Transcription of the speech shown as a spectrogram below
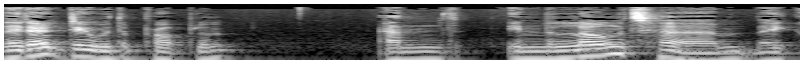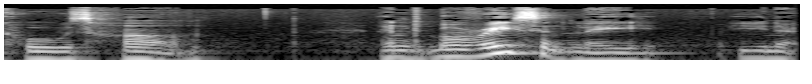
they don't deal with the problem, and in the long term, they cause harm. And more recently, you know,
